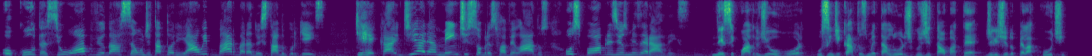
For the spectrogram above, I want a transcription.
Oculta-se o óbvio da ação ditatorial e bárbara do Estado burguês, que recai diariamente sobre os favelados, os pobres e os miseráveis. Nesse quadro de horror, os sindicatos metalúrgicos de Taubaté, dirigido pela CUT,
